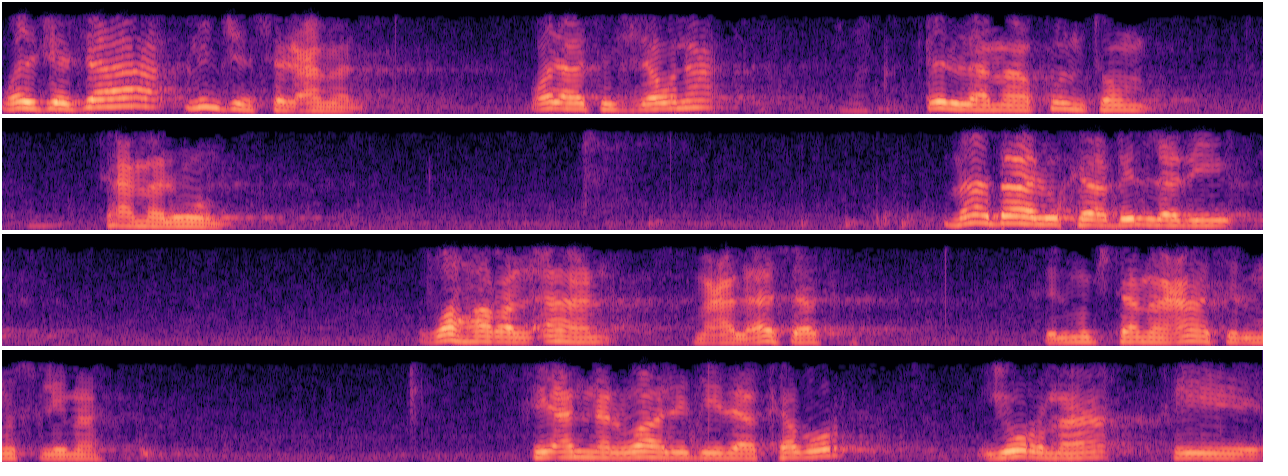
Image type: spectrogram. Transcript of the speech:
والجزاء من جنس العمل ولا تجزون إلا ما كنتم تعملون. ما بالك بالذي ظهر الآن مع الأسف في المجتمعات المسلمة في أن الوالد إذا كبر يرمى في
